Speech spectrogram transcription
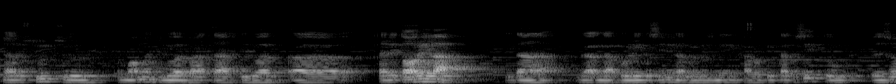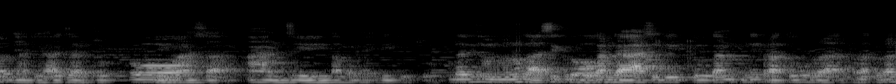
Harus jujur. Umpama di luar batas di luar eh, teritori lah kita nggak nggak boleh ke sini nggak boleh ke sini. Kalau kita ke situ besoknya dihajar cuk. Oh. Dimasa. Anjing sampai kayak gitu cuk. Berarti temen-temen lu gak asik bro? Bukan nggak asik gitu kan. Ini peraturan. Peraturan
